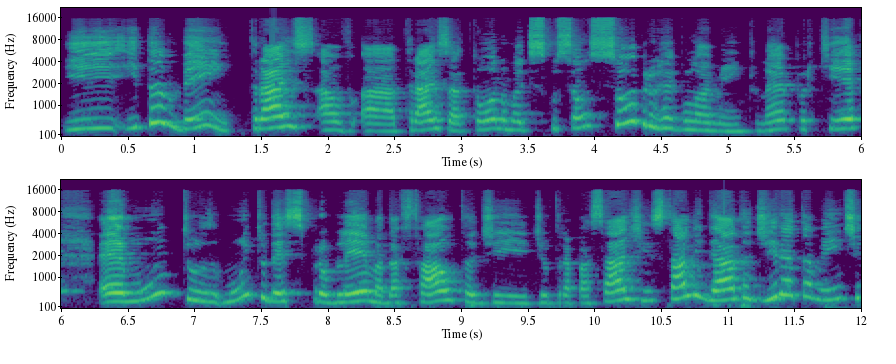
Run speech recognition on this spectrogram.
E, e também traz, a, a, traz à tona uma discussão sobre o regulamento, né? Porque é muito, muito desse problema da falta de, de ultrapassagem está ligada diretamente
